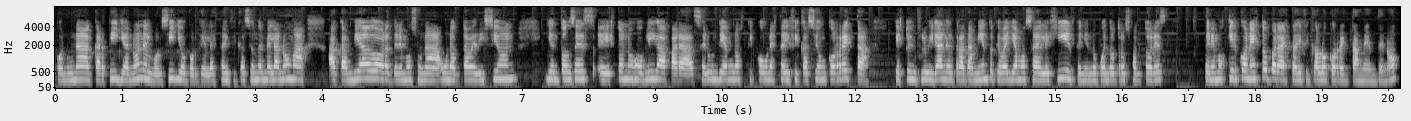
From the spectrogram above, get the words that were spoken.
con, una cartilla ¿no? en el bolsillo porque la estadificación del melanoma ha cambiado, ahora tenemos una, una octava edición y entonces esto nos obliga para hacer un diagnóstico, una estadificación correcta, que esto influirá en el tratamiento que vayamos a elegir teniendo en cuenta otros factores, tenemos que ir con esto para estadificarlo correctamente, ¿no?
